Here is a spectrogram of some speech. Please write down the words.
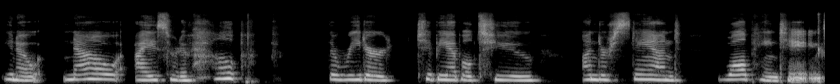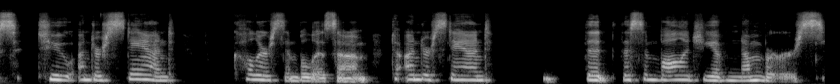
you know, now I sort of help the reader to be able to understand wall paintings, to understand color symbolism, to understand the the symbology of numbers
